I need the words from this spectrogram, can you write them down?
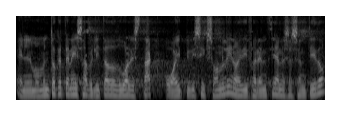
en el momento que tenéis habilitado Dual Stack o IPv6 Only, no hay diferencia en ese sentido.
